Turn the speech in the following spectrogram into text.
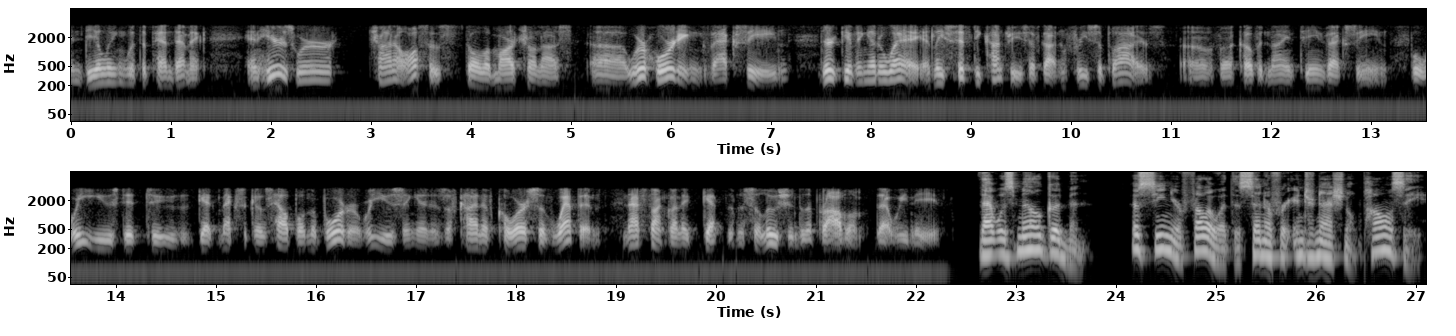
in dealing with the pandemic. And here's where China also stole a march on us. Uh, we're hoarding vaccine. They're giving it away. At least 50 countries have gotten free supplies of uh, COVID 19 vaccine. But we used it to get Mexico's help on the border. We're using it as a kind of coercive weapon. And that's not going to get the solution to the problem that we need. That was Mel Goodman, a senior fellow at the Center for International Policy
